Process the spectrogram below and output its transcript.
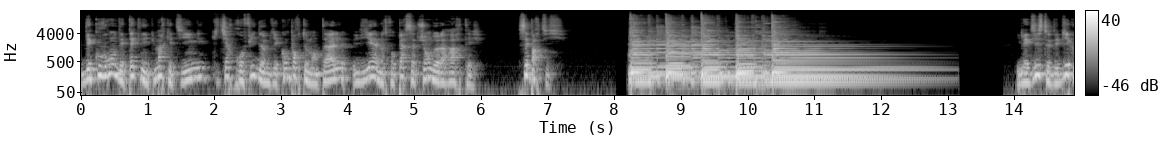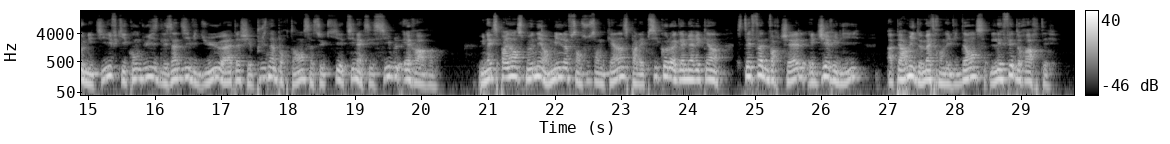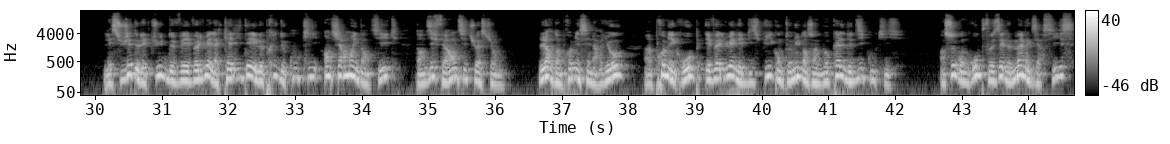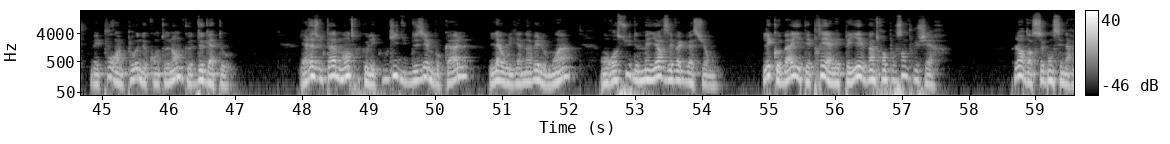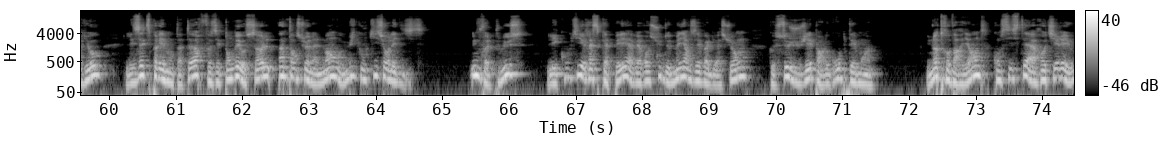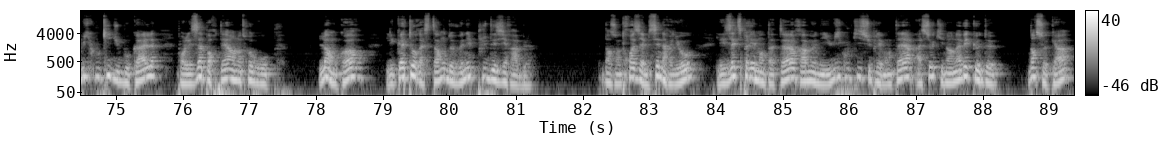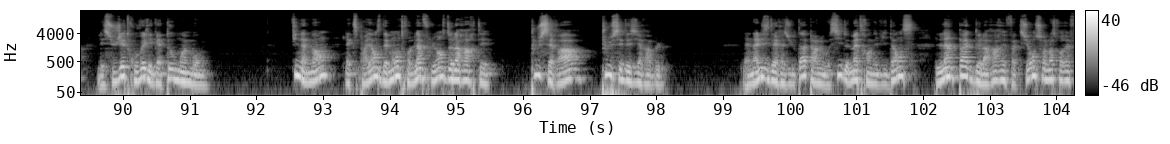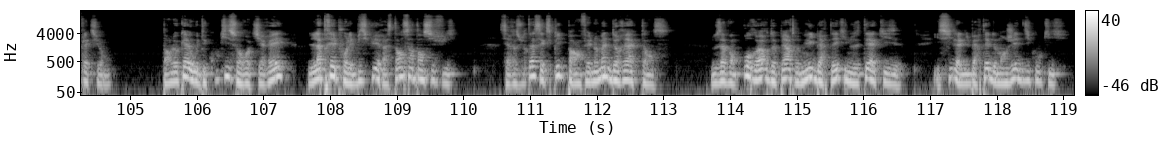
Découvrons des techniques marketing qui tirent profit d'un biais comportemental lié à notre perception de la rareté. C'est parti Il existe des biais cognitifs qui conduisent les individus à attacher plus d'importance à ce qui est inaccessible et rare. Une expérience menée en 1975 par les psychologues américains Stephen Vorchel et Jerry Lee a permis de mettre en évidence l'effet de rareté. Les sujets de l'étude devaient évaluer la qualité et le prix de cookies entièrement identiques dans différentes situations. Lors d'un premier scénario, un premier groupe évaluait les biscuits contenus dans un bocal de 10 cookies. Un second groupe faisait le même exercice, mais pour un pot ne contenant que deux gâteaux. Les résultats montrent que les cookies du deuxième bocal, là où il y en avait le moins, ont reçu de meilleures évaluations. Les cobayes étaient prêts à les payer 23% plus cher. Lors d'un second scénario, les expérimentateurs faisaient tomber au sol intentionnellement 8 cookies sur les 10. Une fois de plus, les cookies rescapés avaient reçu de meilleures évaluations que ceux jugés par le groupe témoin. Une autre variante consistait à retirer 8 cookies du bocal pour les apporter à un autre groupe. Là encore, les gâteaux restants devenaient plus désirables. Dans un troisième scénario, les expérimentateurs ramenaient 8 cookies supplémentaires à ceux qui n'en avaient que deux. Dans ce cas, les sujets trouvaient les gâteaux moins bons. Finalement, l'expérience démontre l'influence de la rareté. Plus c'est rare, plus c'est désirable. L'analyse des résultats permet aussi de mettre en évidence l'impact de la raréfaction sur notre réflexion. Dans le cas où des cookies sont retirés, l'attrait pour les biscuits restants s'intensifie. Ces résultats s'expliquent par un phénomène de réactance. Nous avons horreur de perdre une liberté qui nous était acquise ici la liberté de manger 10 cookies.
